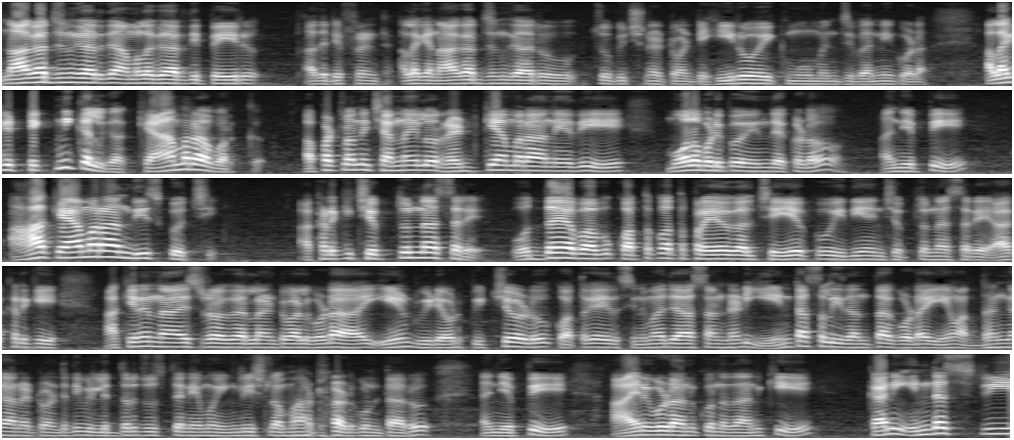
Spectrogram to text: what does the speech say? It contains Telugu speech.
నాగార్జున గారిది అమల గారిది పేరు అది డిఫరెంట్ అలాగే నాగార్జున గారు చూపించినటువంటి హీరోయిక్ మూమెంట్స్ ఇవన్నీ కూడా. అలాగే టెక్నికల్గా కెమెరా వర్క్ అప్పట్లోనే చెన్నైలో రెడ్ కెమెరా అనేది మూలబడిపోయింది ఎక్కడో అని చెప్పి ఆ కెమెరాని తీసుకొచ్చి అక్కడికి చెప్తున్నా సరే వద్దయ్య బాబు కొత్త కొత్త ప్రయోగాలు చేయకు ఇది అని చెప్తున్నా సరే ఆఖరికి అకిన నాగేశ్వరరావు గారు లాంటి వాళ్ళు కూడా ఏంటి వీడెవడు పిచ్చోడు కొత్తగా ఇది సినిమా చేస్తా అంటున్నాడు ఏంటి అసలు ఇదంతా కూడా ఏం అర్థం కానటువంటిది వీళ్ళిద్దరు చూస్తేనేమో ఇంగ్లీష్లో మాట్లాడుకుంటారు అని చెప్పి ఆయన కూడా అనుకున్న దానికి. కానీ ఇండస్ట్రీ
